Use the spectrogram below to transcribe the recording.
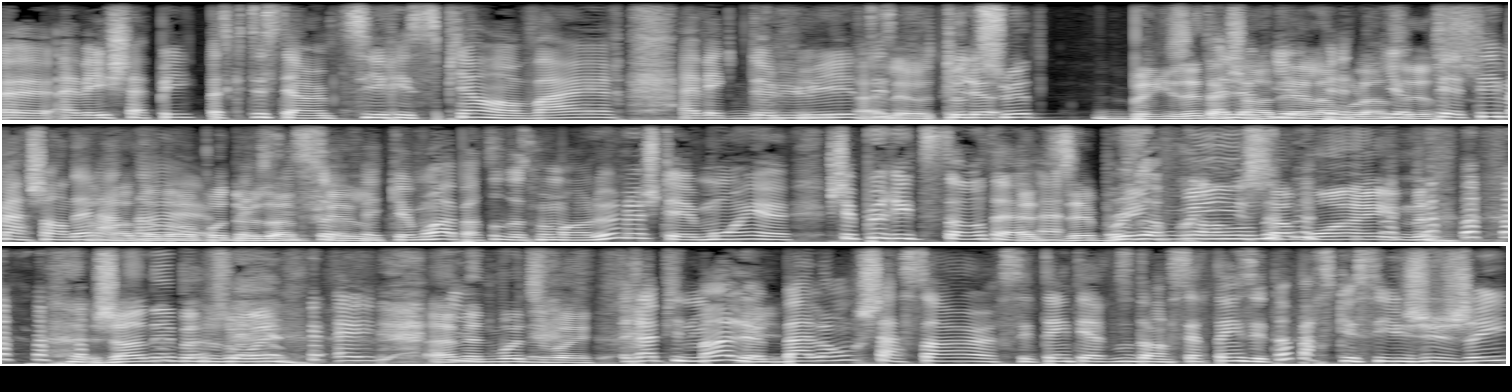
euh, avait échappé parce que tu sais, c'était un petit récipient en verre avec de l'huile. tu sais, Elle a puis tout de suite brisé ta chandelle en pét- voulant il a dire. pété ma chandelle à terre. donnera pas deux Ben, ans c'est de ça. fil. Fait que moi, à partir de ce moment-là, là, j'étais moins, euh, j'étais plus réticente à, Elle disait Bring me some wine. J'en ai besoin. Amène-moi du vin. Rapidement, le ballon chasseur, c'est interdit dans certains États parce que c'est jugé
